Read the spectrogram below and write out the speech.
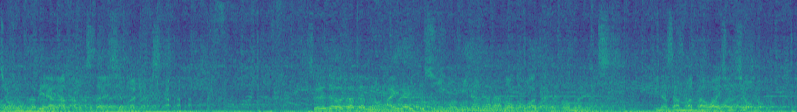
ジョン・カビラがお伝えしてまいりました。それでは画面のハイライトシーンを見ながらのお別れとなります。皆さんまたお会いしましょう。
